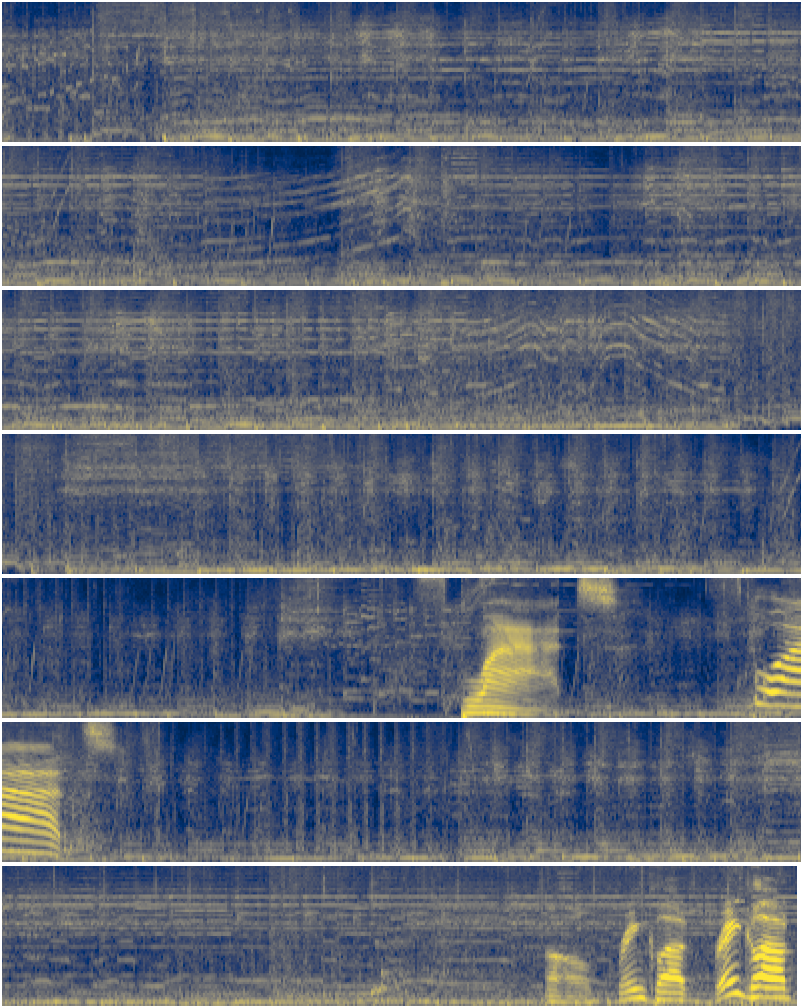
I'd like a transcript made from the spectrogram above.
Splat. Splat. Uh-oh. Rain cloud. Rain cloud!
